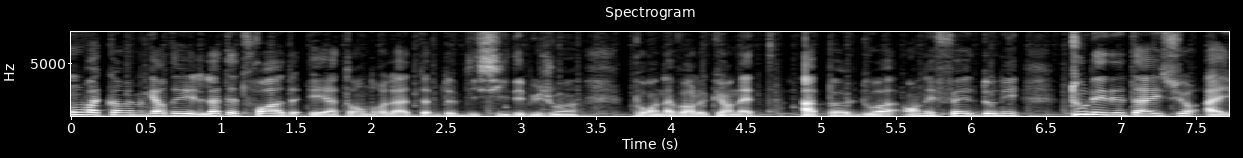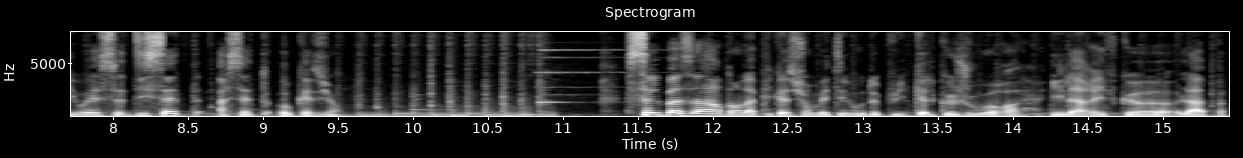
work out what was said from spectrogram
On va quand même garder la tête froide et attendre la WWDC début juin pour en avoir le cœur net. Apple doit en effet donner tous les détails sur iOS 17 à cette occasion. C'est le bazar dans l'application météo depuis quelques jours. Il arrive que l'app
